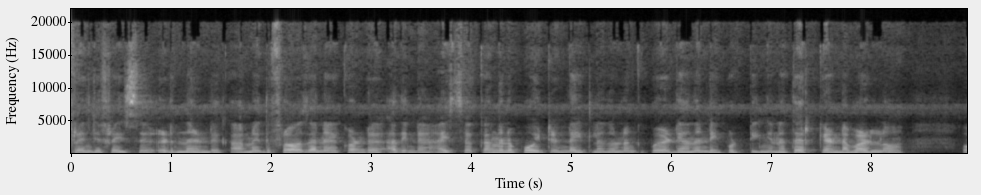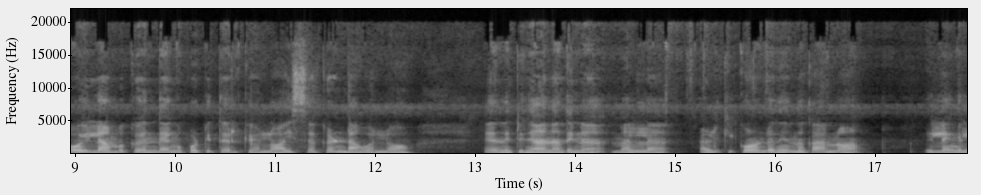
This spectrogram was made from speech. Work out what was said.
ഫ്രഞ്ച് ഫ്രൈസ് ഇടുന്നുണ്ട്. കാരണം ഇത് ഫ്രോസനെ കൊണ്ട് അതിന്റെ ഐസൊക്കെ അങ്ങനെ പോയിട്ടുണ്ടായിട്ടില്ല. അതുകൊണ്ട് നമുക്ക് പേടിയാന്നുണ്ടായി പൊട്ടി ഇങ്ങനെ തെറിക്കേണ്ട വെള്ളം ഓയിലാകുമ്പോൾ എന്തെങ്കിലും പൊട്ടി തെറിക്കുമല്ലോ ഐസൊക്കെ ഉണ്ടാവുമല്ലോ? എന്നിട്ട് ഞാനതിനെ നല്ല ഇളക്കിക്കൊണ്ട് നിന്നു. കാരണം ഇല്ലെങ്കിൽ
